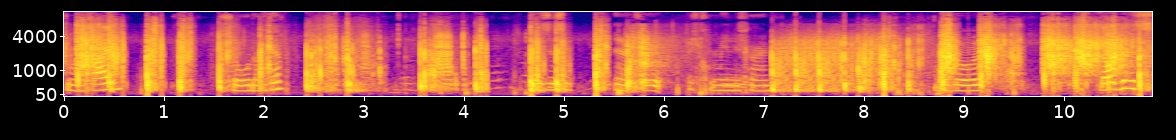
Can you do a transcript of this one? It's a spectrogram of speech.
Geh mal rein. So, danke. Es ist. Ja, okay. Ich komme hier nicht rein. Also. Ich glaube, das.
